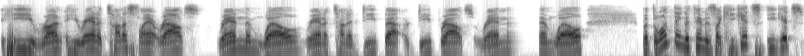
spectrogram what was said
he run he ran a ton of slant routes, ran them well, ran a ton of deep deep routes, ran them well. But the one thing with him is like he gets he gets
